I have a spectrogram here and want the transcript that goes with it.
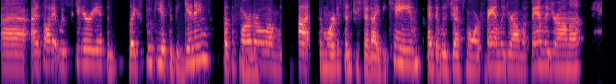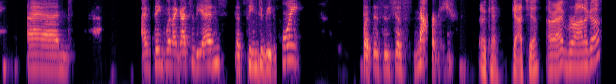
Uh, I thought it was scary at the like spooky at the beginning, but the farther along we got, the more disinterested I became, as it was just more family drama, family drama, and I think when I got to the end, that seemed to be the point. But this is just not for me. Okay, gotcha. All right, Veronica.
